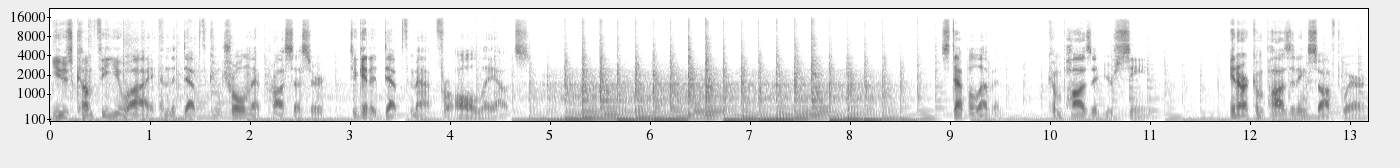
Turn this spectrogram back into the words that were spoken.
use ComfyUI and the Depth ControlNet processor to get a depth map for all layouts. Step 11. Composite your scene. In our compositing software,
